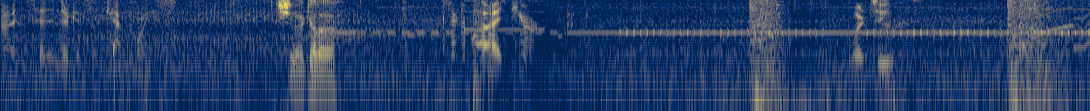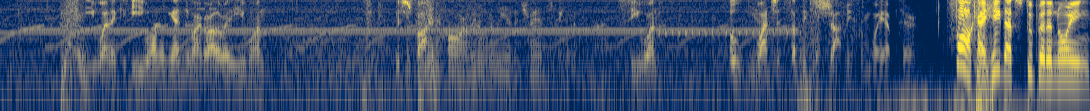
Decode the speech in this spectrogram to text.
Alright, let's head in there, get some cap points. Shit, I gotta... Sector Alright. Where to? E1 ag- E1 again? You wanna go all the way to E1? Which is It's a fine. far. We don't really have a transport. Uh, C1? Oh, Yeah. watch it. Something just shot me from way up there. Fuck! I hate that stupid annoying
